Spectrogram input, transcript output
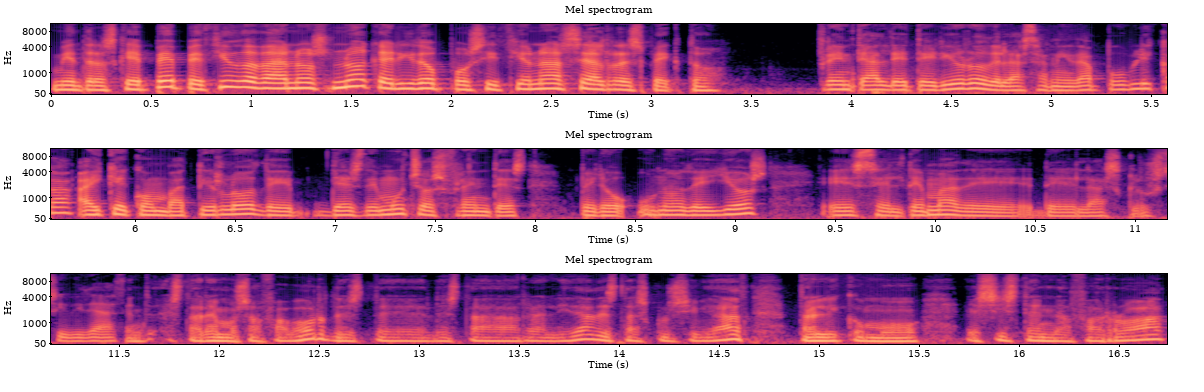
mientras que PP Ciudadanos no ha querido posicionarse al respecto. Frente al deterioro de la sanidad pública hay que combatirlo desde muchos frentes, pero uno de ellos es el tema de, la exclusividad. Estaremos a favor este, de, esta realidad, de esta exclusividad, tal y como existe en Nafarroa.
